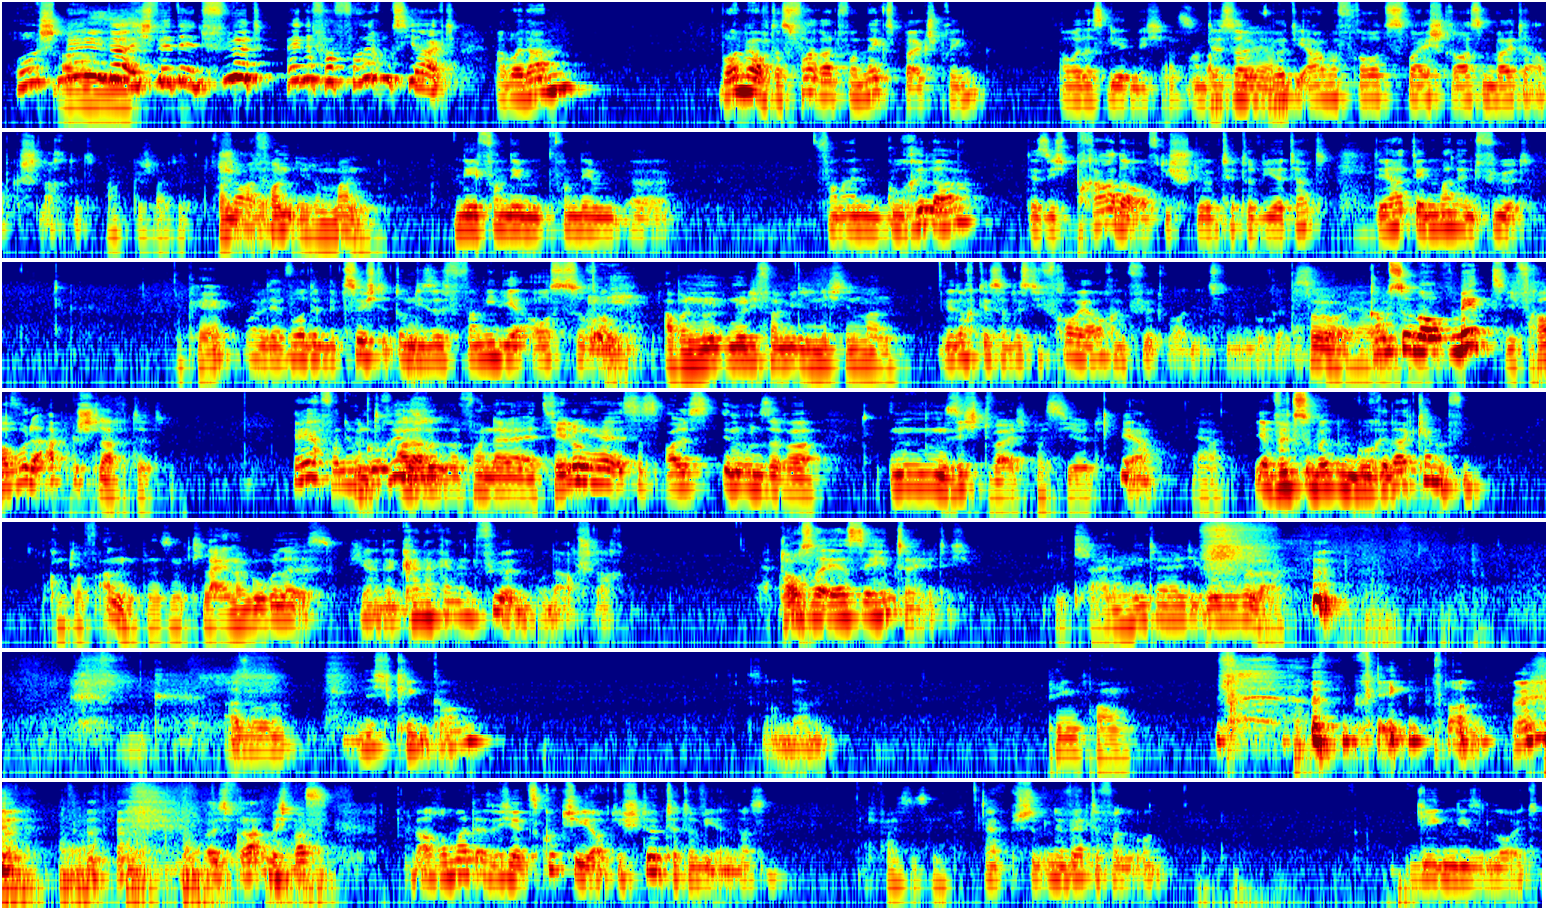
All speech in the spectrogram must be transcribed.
Oh, schnell da, ich werde entführt. Eine Verfolgungsjagd. Aber dann wollen wir auf das Fahrrad von Nextbike springen. Aber das geht nicht. Das- Und ach so, deshalb ja. wird die arme Frau zwei Straßen weiter abgeschlachtet. Abgeschlachtet. Von, Schade. von ihrem Mann. Nee, von dem, von dem, äh, von einem Gorilla, der sich Prada auf die Stirn tätowiert hat. Der hat den Mann entführt. Okay. Weil der wurde gezüchtet, um diese Familie auszurotten. Aber nur, nur die Familie, nicht den Mann. Ja doch, deshalb ist die Frau ja auch entführt worden jetzt von dem Gorilla. So, ja. Kommst du überhaupt mit? Die Frau wurde abgeschlachtet. Ja, ja, von dem Und Gorilla. also von deiner Erzählung her ist das alles in unserer in Sichtweite passiert. ja. Ja. Ja, willst du mit einem Gorilla kämpfen? Kommt drauf an, wenn es ein kleiner Gorilla ist. Ja, dann kann er keinen entführen oder abschlachten. Ja, doch. Außer er ist sehr hinterhältig. Ein kleiner, hinterhältiger Gorilla. Also nicht King Kong, sondern Ping-Pong. Ping Pong. Und ich frage mich, was, warum hat er sich jetzt Gucci auf die Stirn tätowieren lassen? Ich weiß es nicht. Er hat bestimmt eine Wette verloren. Gegen diese Leute.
